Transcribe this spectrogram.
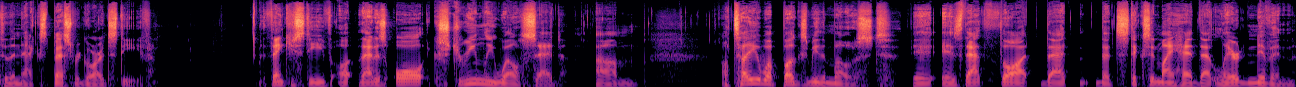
to the next. Best regards, Steve. Thank you, Steve. Uh, that is all extremely well said. Um, I'll tell you what bugs me the most is, that thought that that sticks in my head that Laird Niven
